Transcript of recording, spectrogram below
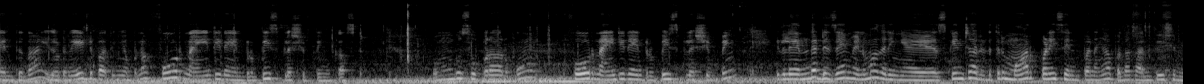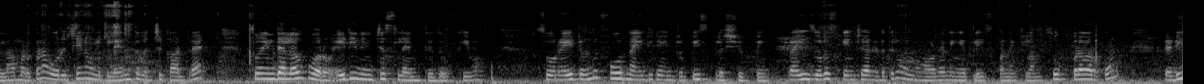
லென்த்து தான். இதோட ரேட்டு பார்த்தீங்க அப்படின்னா four ninety nine rupees plus shipping cost ரொம்ப சூப்பராக இருக்கும். Four ninety nine rupees plus shipping இதில் எந்த டிசைன் வேணுமோ அதை நீங்கள் ஸ்கிரீன்ஷாட் எடுத்துகிட்டு மார்க் பண்ணி சென்ட் பண்ணுங்கள் அப்போ தான் கன்ஃபியூஷன் இல்லாமல் இருக்கும். நான் ஒரு செயின் உங்களுக்கு லென்த்து வச்சு காட்டுறேன். ஸோ இந்த அளவுக்கு வரும். எயிட்டீன் இன்ச்சஸ் லென்த் இது ஓகேவா ஸோ ரேட் வந்து four ninety nine rupees plus shipping ப்ரைஸோட ஸ்கிரீன்ஷாட் எடுத்துகிட்டு உங்கள் ஆர்டர் நீங்கள் ப்ளேஸ் பண்ணிக்கலாம். சூப்பராக இருக்கும். ரெடி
